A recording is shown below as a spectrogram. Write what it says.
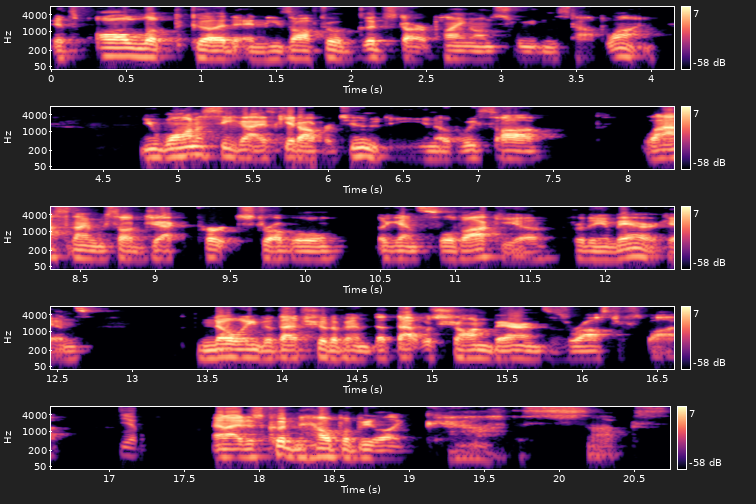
It's all looked good, and he's off to a good start playing on Sweden's top line. You want to see guys get opportunity. You know, we saw last night, we saw Jack Peart struggle against Slovakia for the Americans, knowing that that should have been that that was Sean Behrens' roster spot. Yep. And I just couldn't help but be like, God, this sucks.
